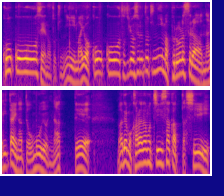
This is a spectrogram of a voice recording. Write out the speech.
高校生の時に、まあ、要は高校を卒業する時に、まあ、プロレスラーになりたいなって思うようになって、まあ、でも体も小さかったし、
